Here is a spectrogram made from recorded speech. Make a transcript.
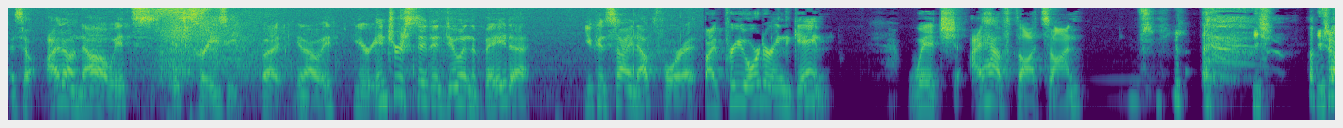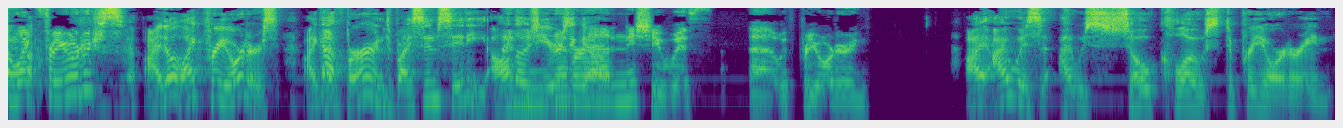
And so I don't know. It's it's crazy, but you know, if you're interested in doing the beta, you can sign up for it by pre-ordering the game which I have thoughts on. you don't like pre-orders? I don't like pre-orders. I got I've, burned by SimCity all I've those years ago. I've never had an issue with uh, with pre-ordering. I I was I was so close to pre-ordering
